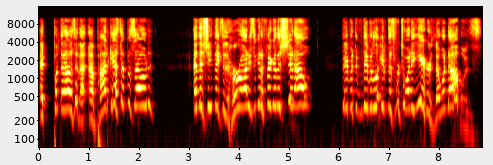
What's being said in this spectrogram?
and put that out as a, a podcast episode? And then she thinks that her audience is going to figure this shit out? They've been, they've been looking at this for 20 years. No one knows.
